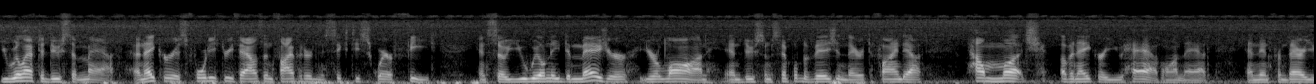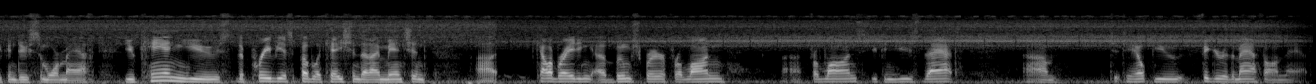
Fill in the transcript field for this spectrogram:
you will have to do some math. An acre is 43,560 square feet. And so you will need to measure your lawn and do some simple division there to find out how much of an acre you have on that. And then from there, you can do some more math. You can use the previous publication that I mentioned, uh, calibrating a boom sprayer for lawn uh, for lawns. You can use that um, to, to help you figure the math on that.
